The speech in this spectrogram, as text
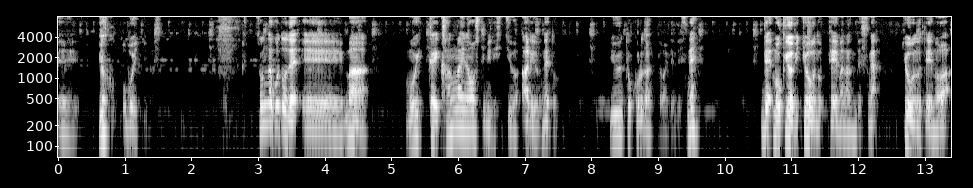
えよく覚えています。そんなことで、えまあもう一回考え直してみる必要あるよねというところだったわけですね。で木曜日今日のテーマなんですが今日のテーマは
